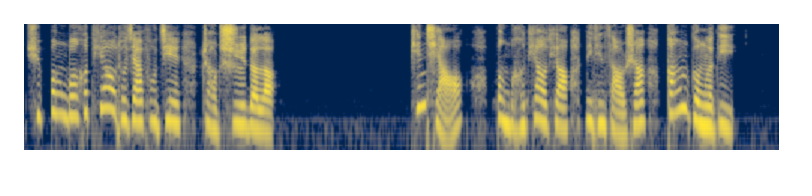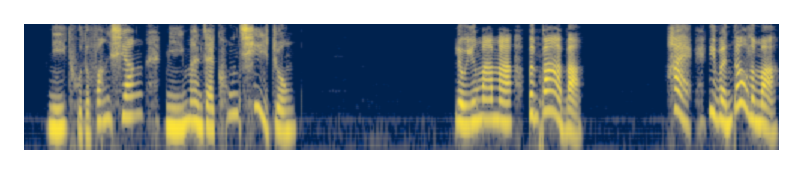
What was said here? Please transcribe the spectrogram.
去蹦蹦和跳跳家附近找吃的了。偏巧，蹦蹦和跳跳那天早上刚耕了地，泥土的芳香弥漫在空气中。柳莺妈妈问爸爸：“嗨，你闻到了吗？”“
